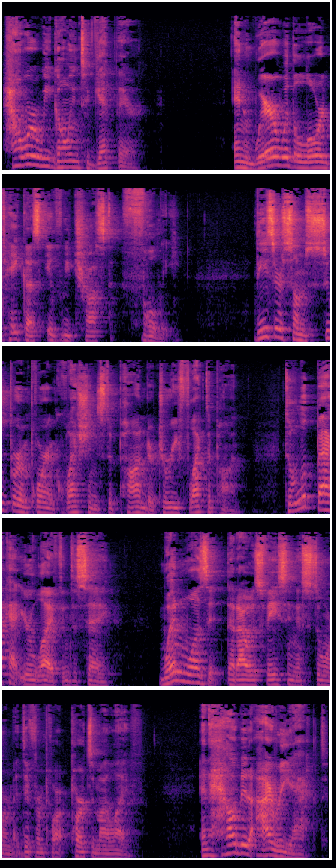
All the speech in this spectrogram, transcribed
How are we going to get there? And where would the Lord take us if we trust fully? These are some super important questions to ponder, to reflect upon, to look back at your life and to say, when was it that I was facing a storm at different parts of my life? And how did I react?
